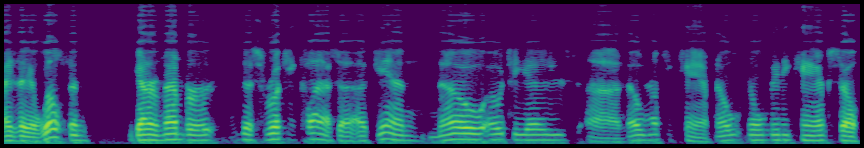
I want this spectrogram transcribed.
Isaiah Wilson, you got to remember this rookie class. Uh, again, no OTAs, uh, no rookie camp, no no mini camp. So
